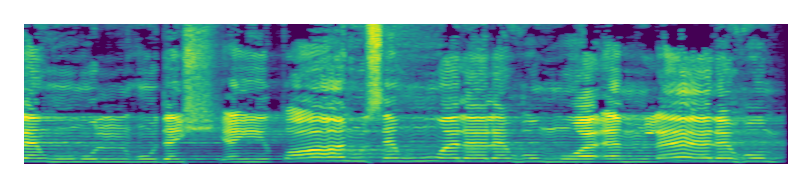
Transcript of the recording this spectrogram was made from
لهم الهدى الشيطان سول لهم وأملى لهم.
